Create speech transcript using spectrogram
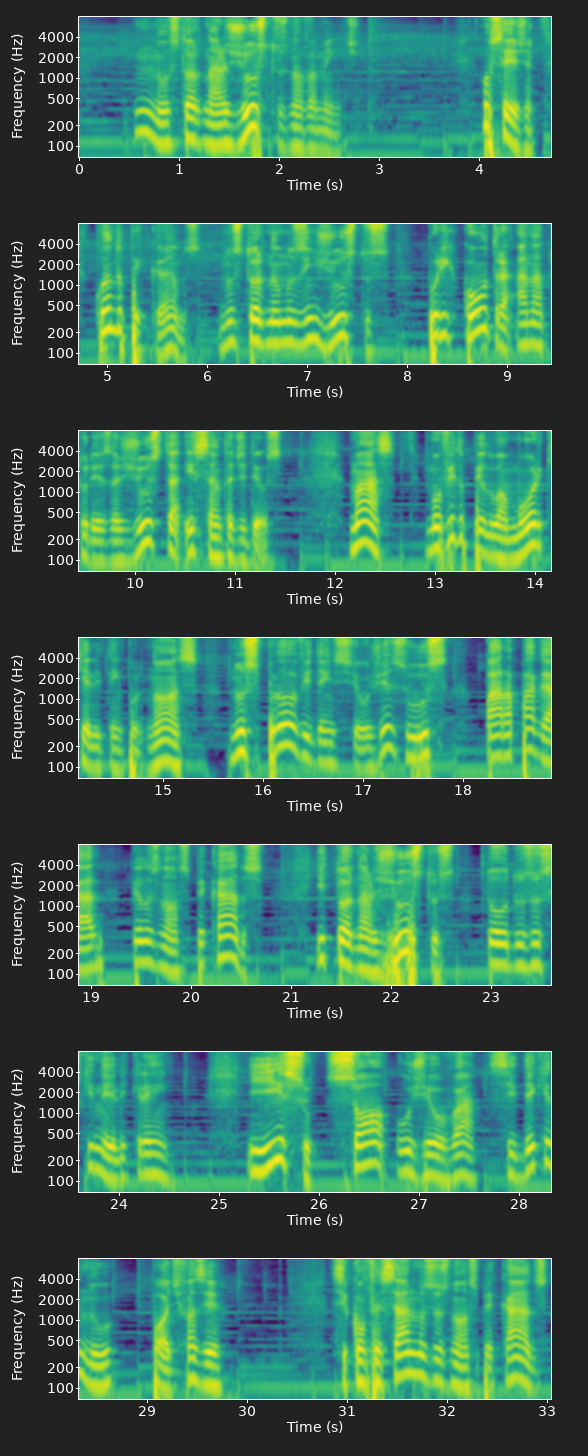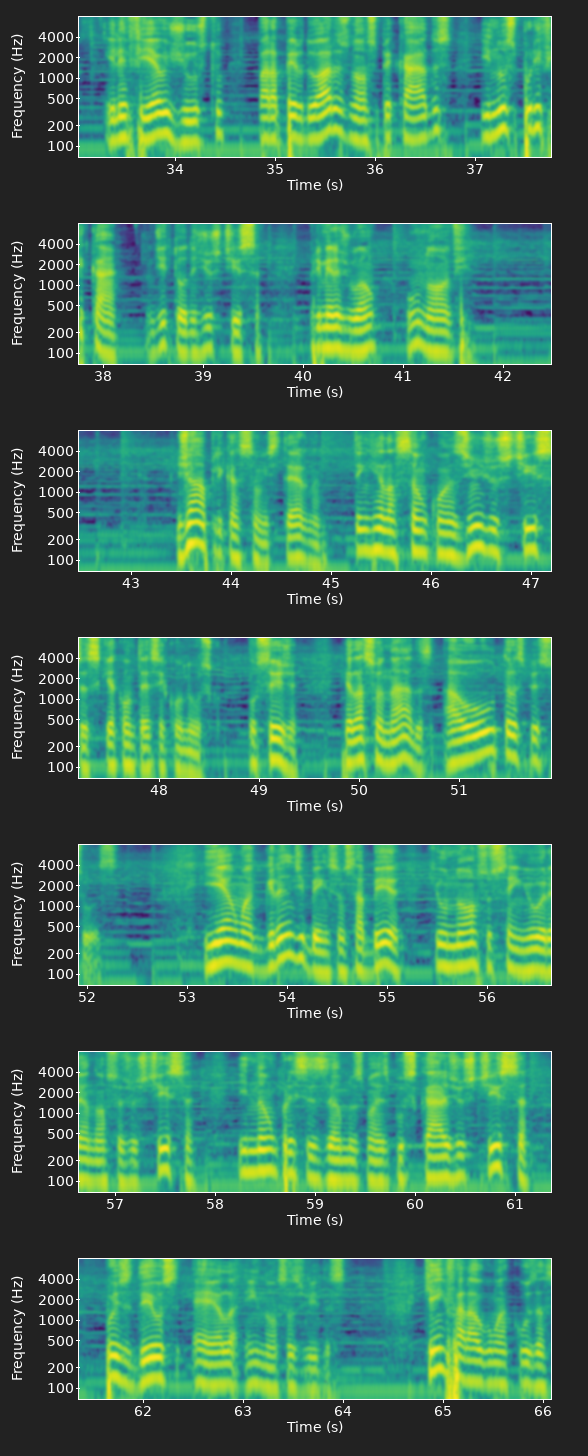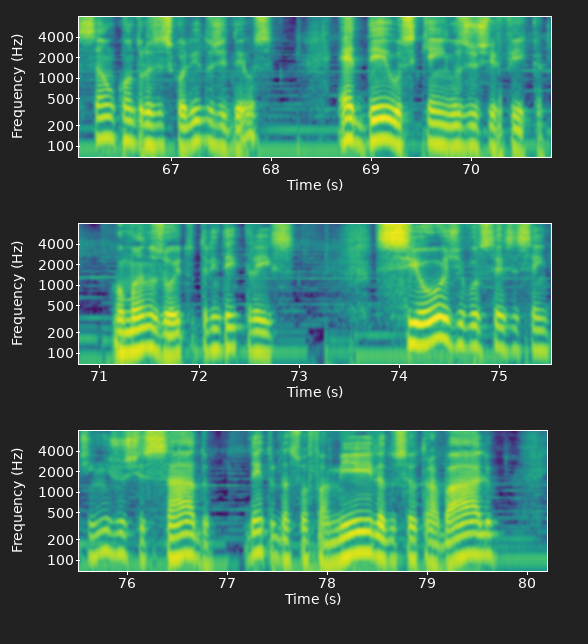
em nos tornar justos novamente. Ou seja, quando pecamos, nos tornamos injustos por ir contra a natureza justa e santa de Deus. Mas, movido pelo amor que ele tem por nós, nos providenciou Jesus para pagar pelos nossos pecados e tornar justos todos os que nele creem. E isso só o Jeová Sidequenu pode fazer. Se confessarmos os nossos pecados, ele é fiel e justo para perdoar os nossos pecados e nos purificar de toda injustiça. 1 João 1,9 Já a aplicação externa tem relação com as injustiças que acontecem conosco, ou seja, relacionadas a outras pessoas. E é uma grande bênção saber que o nosso Senhor é a nossa justiça e não precisamos mais buscar justiça, pois Deus é ela em nossas vidas. Quem fará alguma acusação contra os escolhidos de Deus? É Deus quem os justifica. Romanos 8:33. Se hoje você se sente injustiçado dentro da sua família, do seu trabalho,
